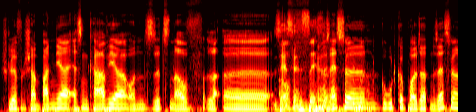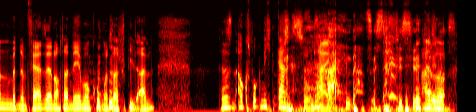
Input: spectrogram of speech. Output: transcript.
schlürfen Champagner, essen Kaviar und sitzen auf, äh, Sesseln. auf Sesseln. Sesseln, gut gepolsterten Sesseln mit einem Fernseher noch daneben und gucken uns das Spiel an. Das ist in Augsburg nicht ganz so. Nein, das ist ein bisschen Also, anders.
